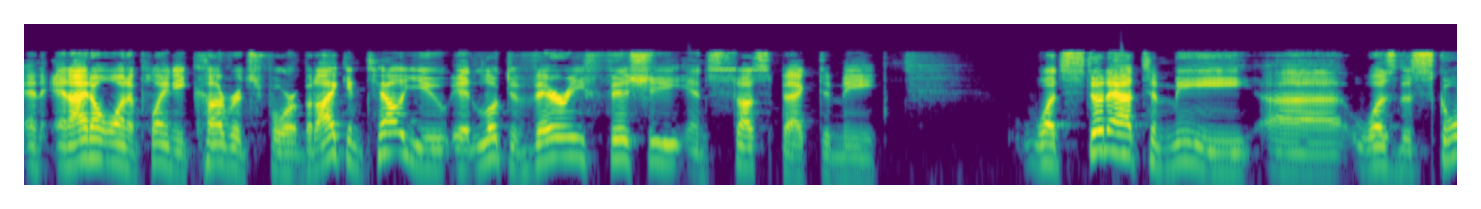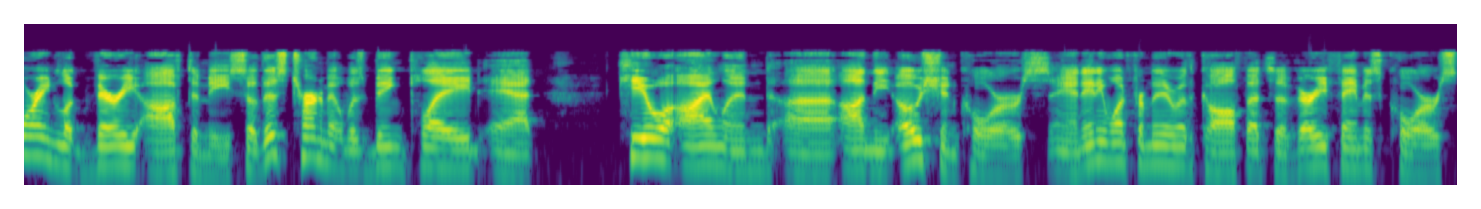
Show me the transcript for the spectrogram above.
And and I don't want to play any coverage for it, but I can tell you it looked very fishy and suspect to me what stood out to me uh, was the scoring looked very off to me. So this tournament was being played at Kiawah Island uh, on the Ocean Course, and anyone familiar with golf, that's a very famous course.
